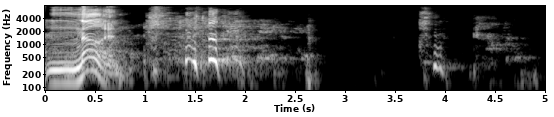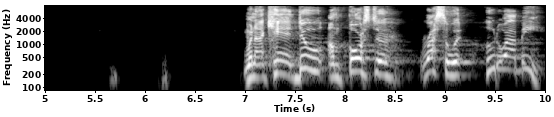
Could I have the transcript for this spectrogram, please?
None. when I can't do, I'm forced to wrestle with who do I be?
